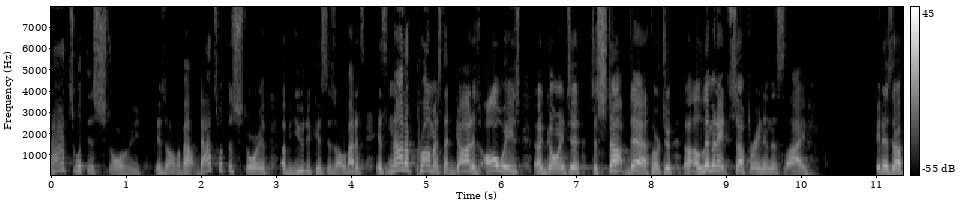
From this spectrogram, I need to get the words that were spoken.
That's what this story is all about. That's what the story of, of Eutychus is all about. It's, it's not a promise that God is always uh, going to, to stop death or to uh, eliminate suffering in this life. It is a,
